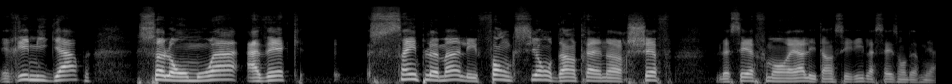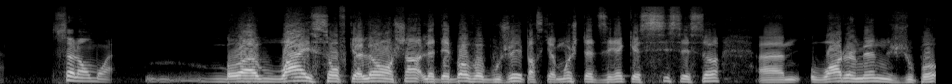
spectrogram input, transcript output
Rémi Garde, selon moi, avec simplement les fonctions d'entraîneur-chef, le CF Montréal est en série la saison dernière. Selon moi. Bah, ouais, sauf que là, change, le débat va bouger parce que moi, je te dirais que si c'est ça, euh, Waterman ne joue pas.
